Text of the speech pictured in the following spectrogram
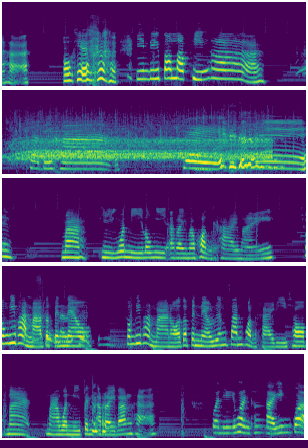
นะคะ โอเคค่ะ ยินดีต้อนรับพิงค์ค่ะ สวัสดีค่ะ เย้เย้มาพิงค์วันนี้เรามีอะไรมาผ่อนคลายไหม ช่วงที่ผ่านมาจะเป็นแนว ช่วงที่ผ่านมาเนาะจะเป็นแนวเรื่องสั้นผ่อนคลายดีชอบมาก มาวันนี้เป็นอะไรบ้างคะ วันนี้ผ่อนคลายยิ่งกว่า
